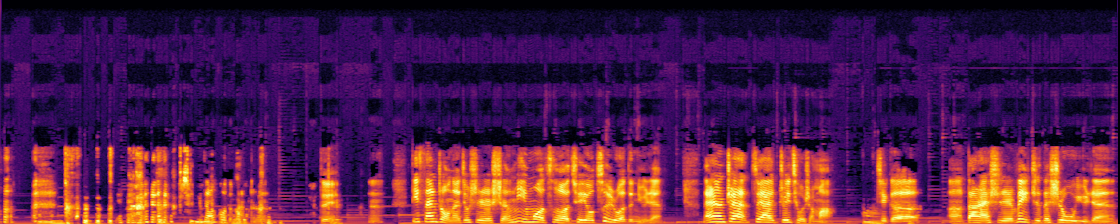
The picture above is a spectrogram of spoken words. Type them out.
嗯，对，相互的嘛，嗯，对，嗯，第三种呢，就是神秘莫测却又脆弱的女人。男人最爱最爱追求什么？嗯，这个，嗯，当然是未知的事物与人，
